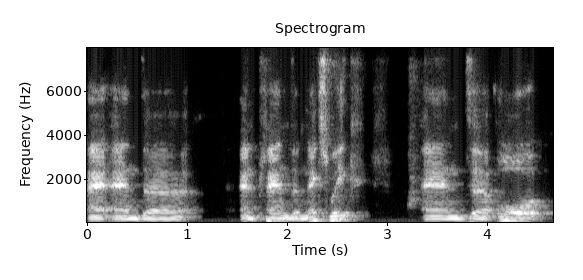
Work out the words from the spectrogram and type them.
and uh, and plan the next week, and uh, or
